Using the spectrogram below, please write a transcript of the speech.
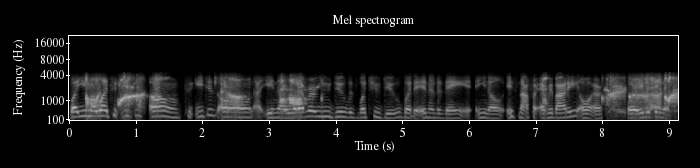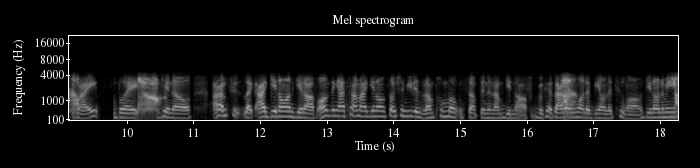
But you know what? To each his own. To each his own. Uh, You know, whatever you do is what you do. But at the end of the day, you know, it's not for everybody or or anything that's right. But you know, I'm too like I get on, get off. Only thing I time I get on social media is I'm promoting something and I'm getting off because I don't want to be on it too long. You know what I mean?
